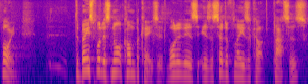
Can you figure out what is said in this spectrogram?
point. The BaseBot is not complicated. What it is is a set of laser cut platters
